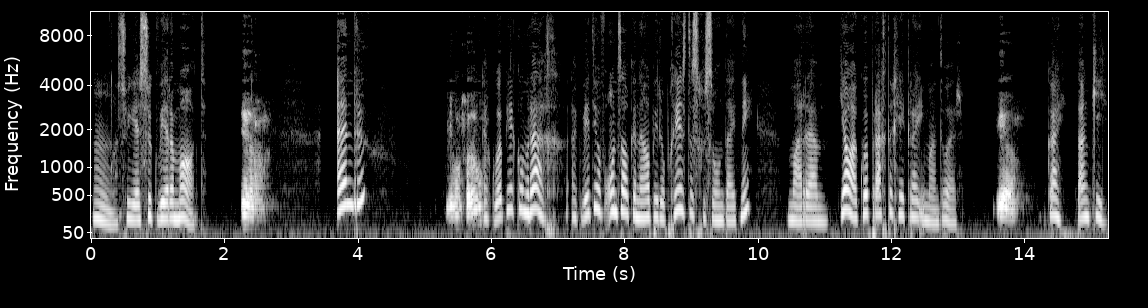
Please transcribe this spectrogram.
Hm, so jy soek weer 'n maat. Ja. Andrew, Ja, mevrou. Ek hoop jy kom reg. Ek weet nie of ons al kan help hier op geestesgesondheid nie, maar ehm um, ja, ek hoop regtig jy kry iemand, hoor. Ja. OK, dankie.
